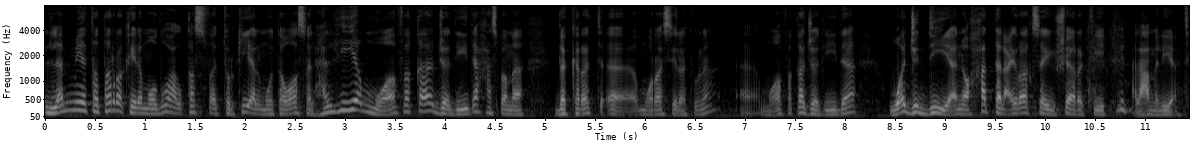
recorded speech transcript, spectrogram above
لم يتطرق إلى موضوع القصف التركي المتواصل. هل هي موافقة جديدة حسب ما ذكرت مراسلتنا؟ موافقة جديدة وجدية أنه حتى العراق سيشارك في العمليات.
